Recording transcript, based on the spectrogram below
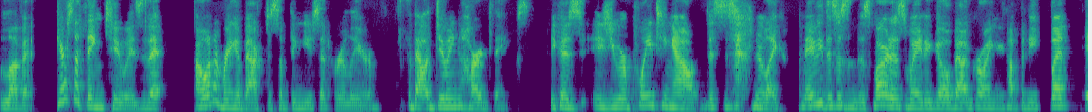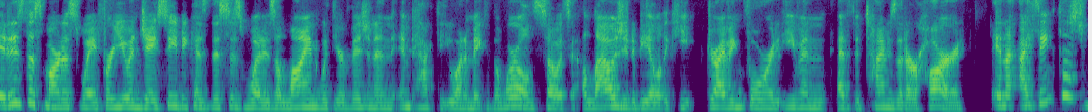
Love it. Here's the thing too is that I want to bring it back to something you said earlier about doing hard things. Because as you were pointing out, this is, you're like, maybe this isn't the smartest way to go about growing a company, but it is the smartest way for you and JC because this is what is aligned with your vision and the impact that you want to make in the world. So it allows you to be able to keep driving forward even at the times that are hard. And I think there's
